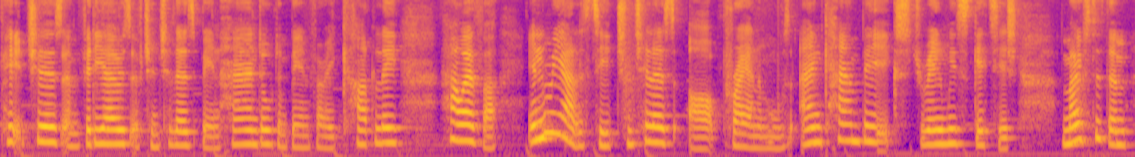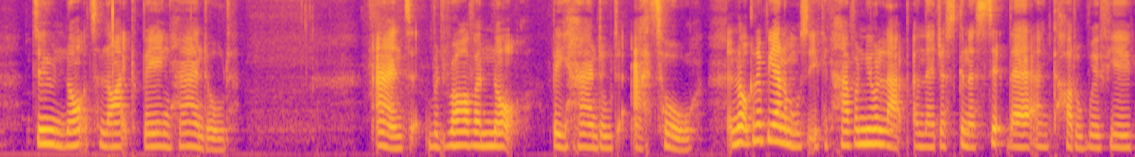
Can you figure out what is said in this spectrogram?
pictures and videos of chinchillas being handled and being very cuddly. However, in reality, chinchillas are prey animals and can be extremely skittish. Most of them do not like being handled and would rather not be handled at all. They're not going to be animals that you can have on your lap and they're just going to sit there and cuddle with you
